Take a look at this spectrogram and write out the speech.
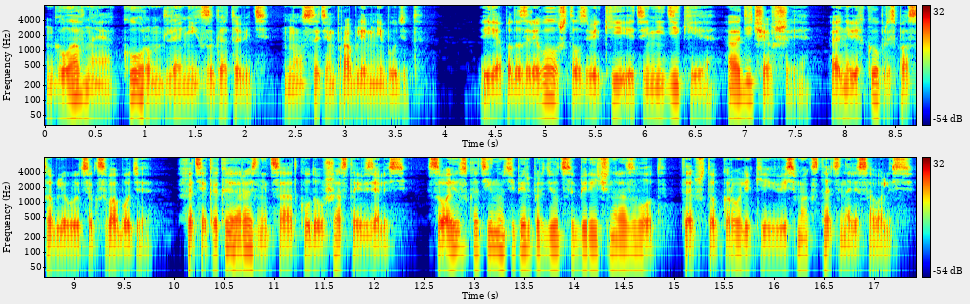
Главное – корм для них заготовить, но с этим проблем не будет. Я подозревал, что зверьки эти не дикие, а одичавшие. Они легко приспосабливаются к свободе. Хотя какая разница, откуда ушастые взялись? Свою скотину теперь придется беречь на развод, так что кролики весьма кстати нарисовались.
